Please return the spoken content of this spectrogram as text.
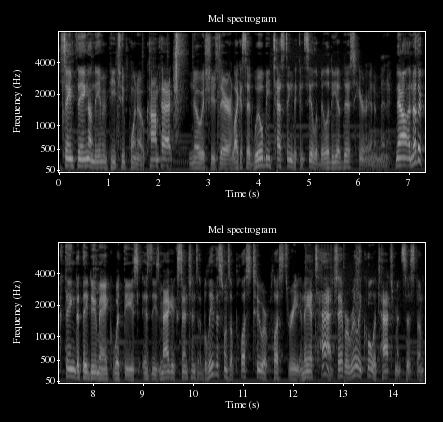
Same thing on the M&P 2.0 Compact, no issues there. Like I said, we'll be testing the concealability of this here in a minute. Now, another thing that they do make with these is these mag extensions. I believe this one's a plus two or plus three, and they attach, they have a really cool attachment system.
